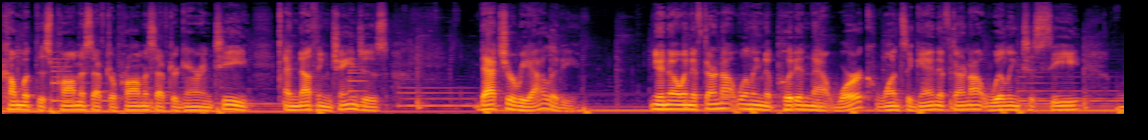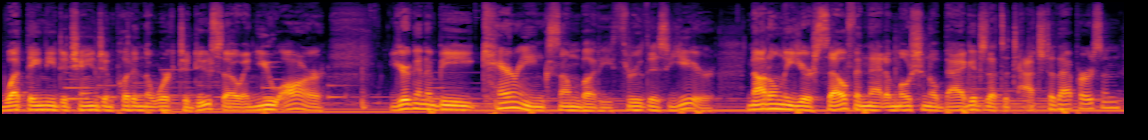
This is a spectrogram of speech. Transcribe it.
come with this promise after promise after guarantee and nothing changes that's your reality you know and if they're not willing to put in that work once again if they're not willing to see what they need to change and put in the work to do so, and you are, you're going to be carrying somebody through this year. Not only yourself and that emotional baggage that's attached to that person,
